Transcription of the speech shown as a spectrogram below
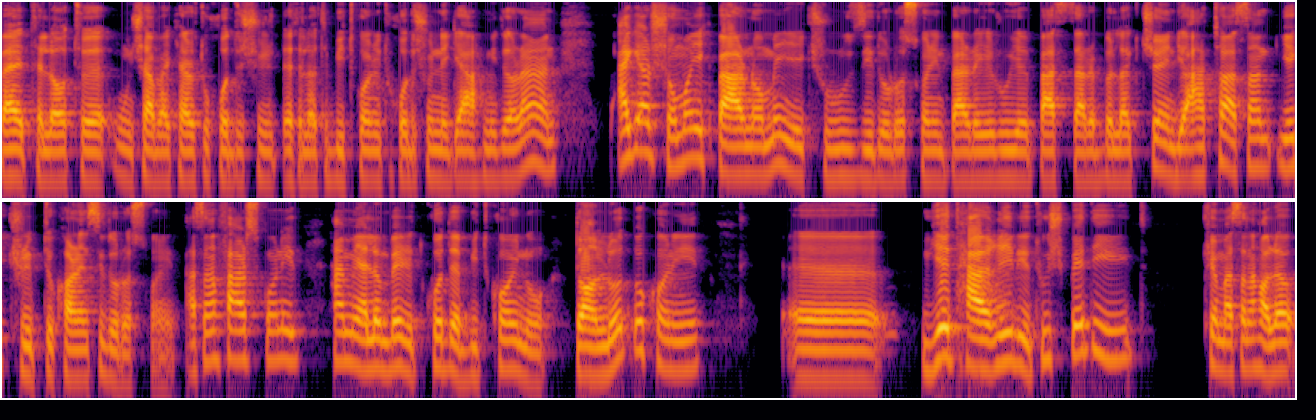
و اطلاعات اون شبکه رو تو خودشون اطلاعات بیت کوین تو خودشون نگه میدارن اگر شما یک برنامه یک روزی درست کنید برای روی بستر بلاک چین یا حتی اصلا یک cryptocurrency درست کنید اصلا فرض کنید همین الان برید کد بیت کوین رو دانلود بکنید یه تغییری توش بدید که مثلا حالا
